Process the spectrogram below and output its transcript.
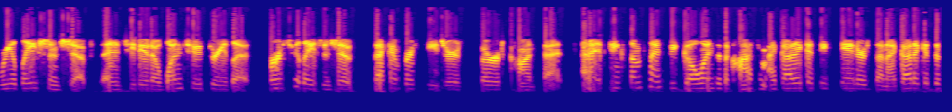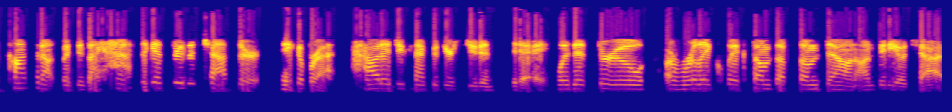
relationships, and she did a one, two, three list. First relationship, second procedures, third content. And I think sometimes we go into the classroom, I got to get these standards done. I got to get this content out to my students. I have to get through the chapter. Take a breath. How did you connect with your students today? Was it through a really quick thumbs up, thumbs down on video chat?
